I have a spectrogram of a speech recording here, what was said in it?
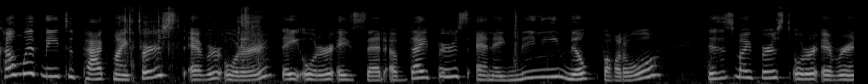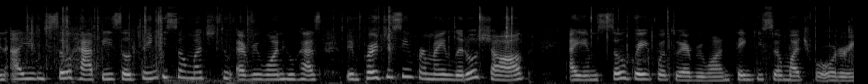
Come with me to pack my first ever order. They order a set of diapers and a mini milk bottle. This is my first order ever and I am so happy. So thank you so much to everyone who has been purchasing from my little shop. I am so grateful to everyone. Thank you so much for ordering.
